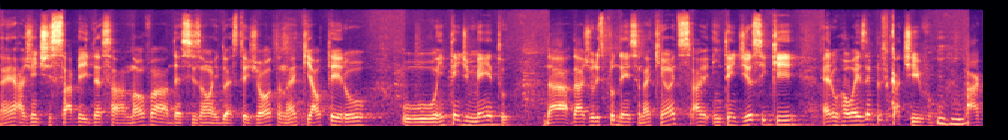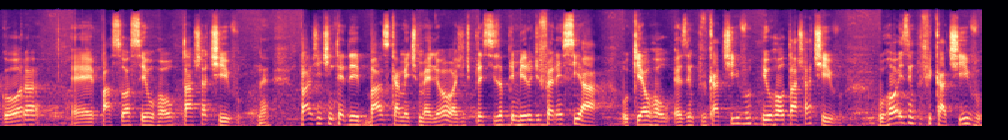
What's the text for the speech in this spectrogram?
Né? A gente sabe aí dessa nova decisão aí do STJ, né, que alterou o entendimento da, da jurisprudência, né? que antes entendia-se que era o rol exemplificativo, uhum. agora é, passou a ser o rol taxativo. Né? Para a gente entender basicamente melhor, a gente precisa primeiro diferenciar o que é o rol exemplificativo e o rol taxativo. O rol exemplificativo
